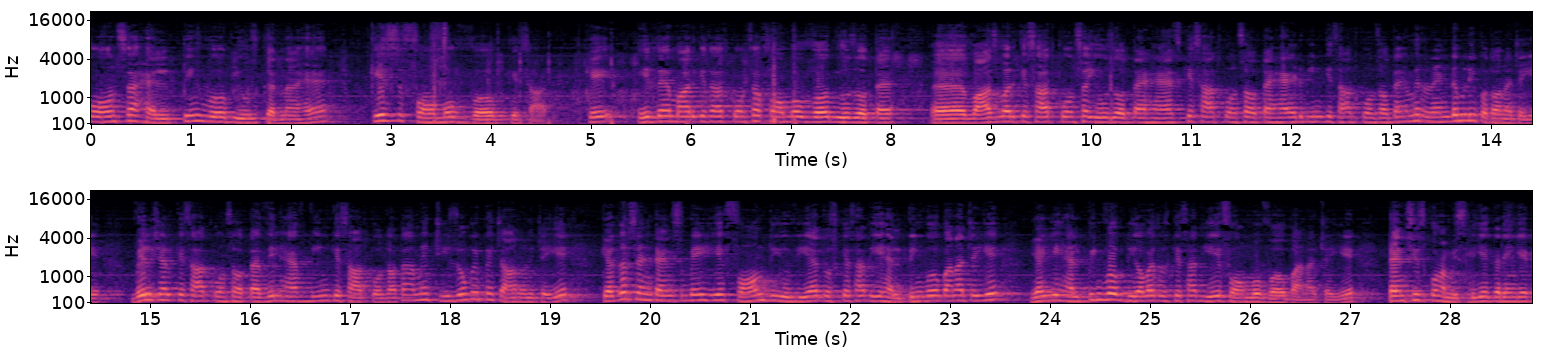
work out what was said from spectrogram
कौन सा हेल्पिंग वर्ब यूज़ करना है, किस फॉर्म ऑफ़ वर्ब के साथ। कि इज़ एम आर के साथ कौन सा फॉर्म ऑफ़ वर्ब यूज़ होता है? वाज वर्ग के साथ कौन सा यूज़ होता है? हैज़ के साथ कौन सा होता है? हैड बीन के साथ कौन सा होता है? हमें रेंडमली पता होना चाहिए। विल शेल के साथ कौन सा होता है? विल हैव बीन के साथ कौन सा होता है? हमें चीज़ों की पहचान होनी चाहिए कि अगर सेंटेंस में ये फॉर्म दी हुई है तो उसके साथ ये हेल्पिंग वर्ब आना चाहिए, या ये हेल्पिंग वर्ब दिया हुआ है तो उसके साथ ये फॉर्म ऑफ़ वर्ब आना चाहिए। टेंसेस को हम इसलिए करेंगे।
